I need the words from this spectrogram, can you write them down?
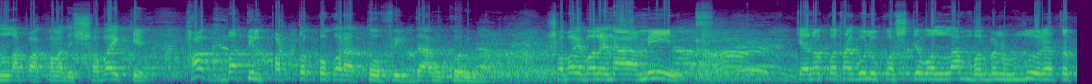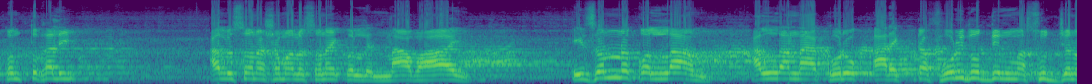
আল্লাহ পাক আমাদের সবাইকে হক বাতিল পার্থক্য করার তৌফিক দান করুন সবাই বলে না আমিন। কেন কথাগুলো কষ্টে বললাম? বলবেন, হুজুর, এতক্ষণ তো খালি আলোচনা সমালোচনাই করলেন। না ভাই এই জন্য করলাম, আল্লাহ না করুক আর একটা ফরিদুদ্দিন মাসুদ যেন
